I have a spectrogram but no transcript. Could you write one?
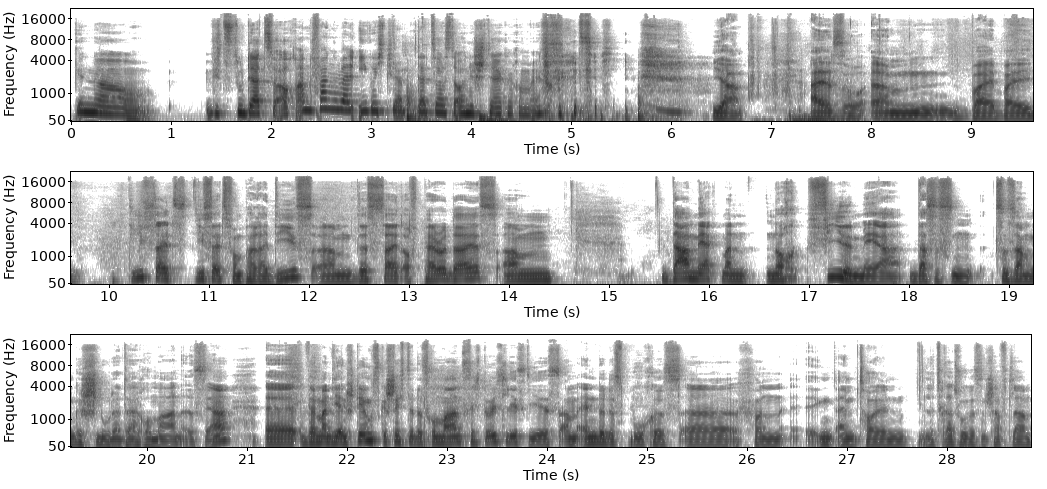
genau. Willst du dazu auch anfangen? Weil Igor, ich glaube, dazu hast du auch eine stärkere Meinung als ich. Ja, also ähm, bei, bei Diesseits, Diesseits vom Paradies, ähm, This Side of Paradise, ähm, da merkt man noch viel mehr, dass es ein zusammengeschluderter Roman ist, ja. Äh, wenn man die Entstehungsgeschichte des Romans sich durchliest, die ist am Ende des Buches äh, von irgendeinem tollen Literaturwissenschaftler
